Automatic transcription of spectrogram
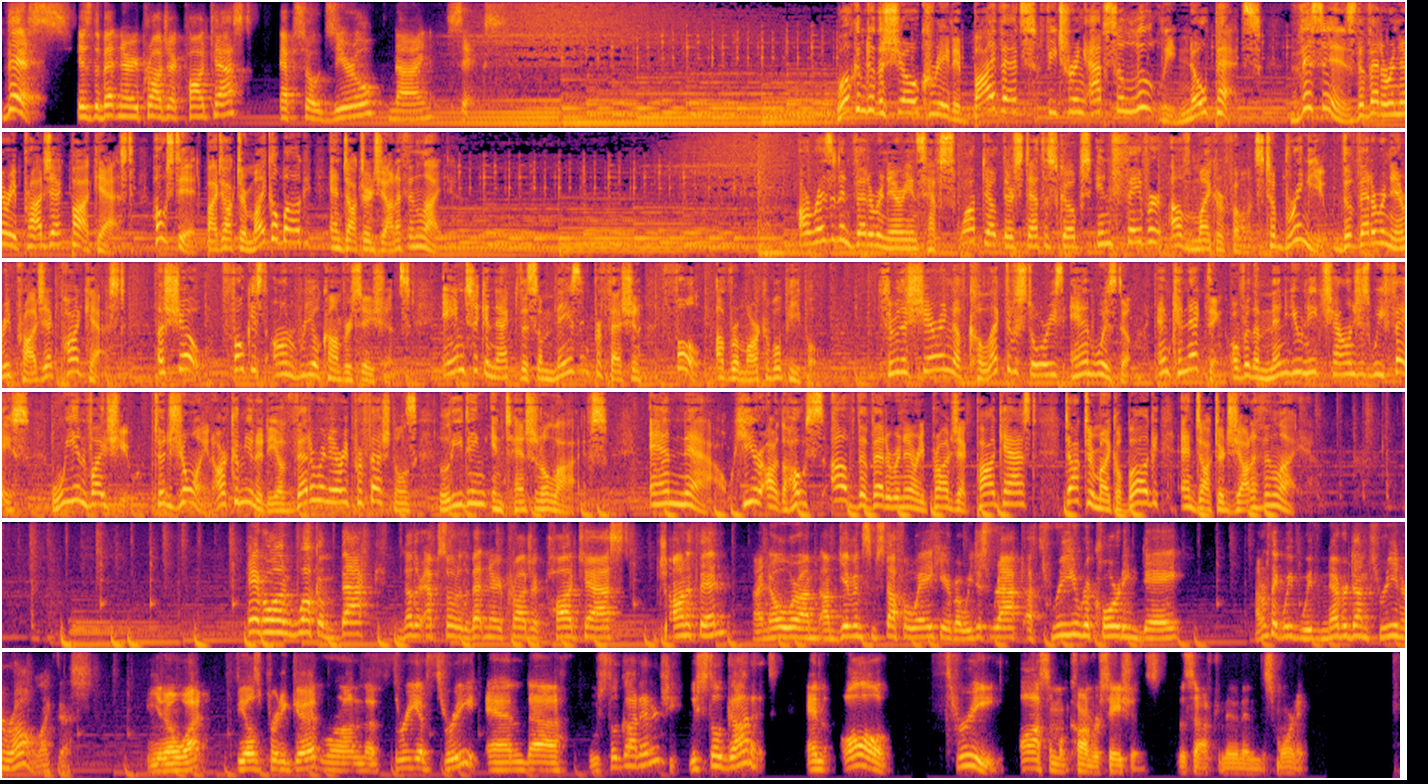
This is the Veterinary Project Podcast, episode 096. Welcome to the show created by vets featuring absolutely no pets. This is the Veterinary Project Podcast, hosted by Dr. Michael Bug and Dr. Jonathan Light. Our resident veterinarians have swapped out their stethoscopes in favor of microphones to bring you the Veterinary Project Podcast, a show focused on real conversations aimed to connect this amazing profession full of remarkable people. Through the sharing of collective stories and wisdom and connecting over the many unique challenges we face, we invite you to join our community of veterinary professionals leading intentional lives. And now, here are the hosts of the Veterinary Project podcast, Dr. Michael Bug and Dr. Jonathan Light. Hey everyone, welcome back. Another episode of the Veterinary Project podcast. Jonathan, I know where I'm, I'm giving some stuff away here, but we just wrapped a three recording day. I don't think we've we've never done three in a row like this. You know what? Feels pretty good. We're on the three of three, and uh, we still got energy. We still got it and all three awesome conversations this afternoon and this morning.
